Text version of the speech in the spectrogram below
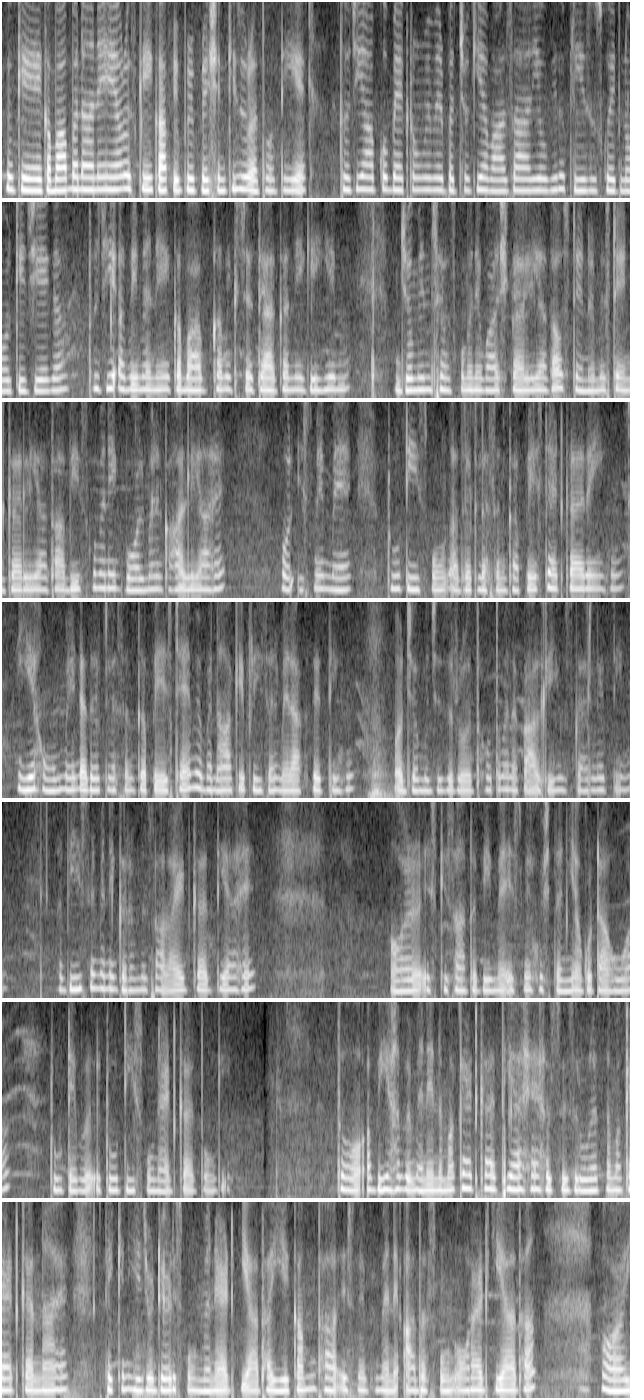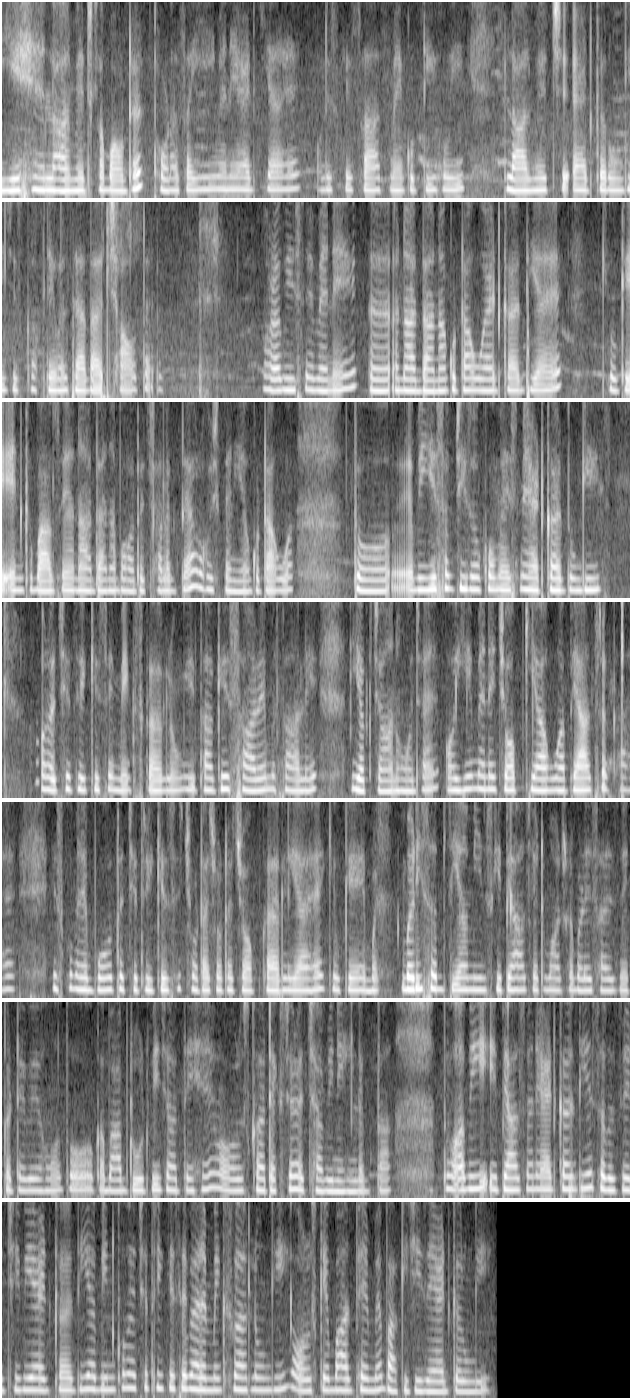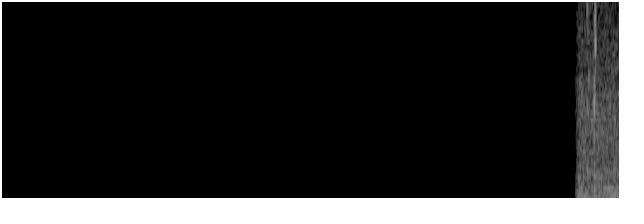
क्योंकि कबाब बनाने हैं और उसकी काफ़ी प्रिपरेशन की ज़रूरत होती है। तो जी, आपको बैकग्राउंड में मेरे बच्चों की आवाज़ आ रही होगी तो प्लीज़ उसको इग्नोर कीजिएगा। तो जी, अभी मैंने कबाब का मिक्सचर तैयार करने के लिए जो मिन्स है, उसको मैंने वॉश कर लिया था, उस टेंडर में स्टेंड कर लिया था। अभी इसको मैंने एक बॉल में निकाल लिया है और इसमें मैं टू टीस्पून अदरक लहसुन का पेस्ट ऐड कर रही हूँ। ये होममेड अदरक लहसुन का पेस्ट है, मैं बना के फ्रीज़र में रख देती हूँ और जब मुझे ज़रूरत हो तो मैं निकाल के यूज़ कर लेती हूँ। अभी इसमें मैंने गरम मसाला ऐड कर दिया है और इसके साथ अभी मैं इसमें खुश धनिया कुटा हुआ two table two teaspoon add कर दूँगी। तो अभी यहाँ पे मैंने नमक ऐड कर दिया है हसब ज़रूरत नमक ऐड करना है। लेकिन ये जो डेढ़ स्पून मैंने ऐड किया था, ये कम था, इसमें भी मैंने आधा स्पून और ऐड किया था। और ये है लाल मिर्च का पाउडर, थोड़ा सा ही मैंने ऐड किया है। और इसके साथ मैं कुटी हुई लाल मिर्च ऐड करूँगी, जिसका फ्लेवर ज़्यादा अच्छा होता है। और अभी इसमें मैंने अनारदाना कुटा हुआ ऐड कर दिया है। क्योंकि इन कबाब से अनारदाना बहुत अच्छा लगता है और खुश धनिया कुटा हुआ। तो अभी ये सब चीज़ों को मैं इसमें ऐड कर दूँगी। और अच्छे तरीके से मिक्स कर लूँगी ताकि सारे मसाले यकजान हो जाएँ। और ये मैंने चॉप किया हुआ प्याज रखा है। इसको मैंने बहुत अच्छे तरीके से छोटा छोटा चॉप कर लिया है क्योंकि बड़ी सब्ज़ियाँ मीन्स कि प्याज या टमाटर बड़े साइज़ में कटे हुए हों तो कबाब टूट भी जाते हैं और उसका टेक्सचर अच्छा भी नहीं लगता। तो अभी प्याज मैंने ऐड कर दिए, सब्ज़ मिर्ची भी ऐड कर दी। अभी इनको मैं अच्छे तरीके से पहले मिक्स कर लूँगी और उसके बाद फिर मैं बाकी चीज़ें ऐड करूँगी।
